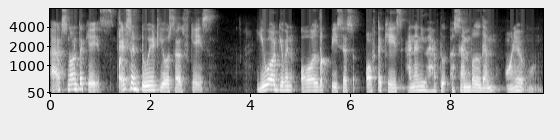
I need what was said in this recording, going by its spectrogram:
That's not the case. It's a do-it-yourself case. You are given all the pieces of the case and then you have to assemble them on your own.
